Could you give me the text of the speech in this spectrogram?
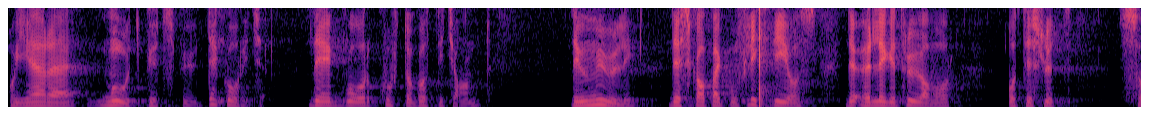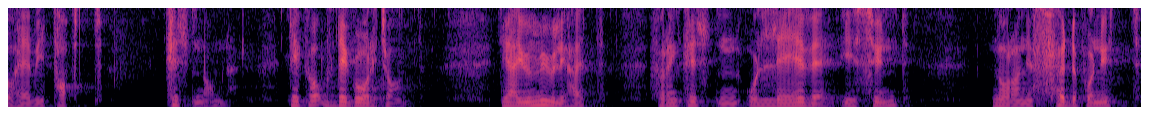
og gjøre mot Guds bud. Det går ikke. Det går kort og godt ikke an. Det er umulig. Det skaper en konflikt i oss. Det ødelegger trua vår. Og til slutt så har vi tapt kristendommen. Det, det går ikke an. Det er en umulighet for en kristen å leve i synd når han er født på nytt,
